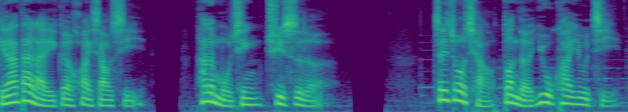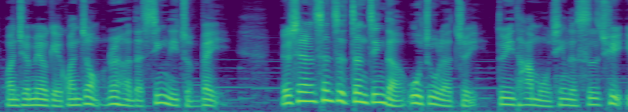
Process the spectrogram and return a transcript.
给他带来一个坏消息：他的母亲去世了。这座桥断得又快又急，完全没有给观众任何的心理准备。有些人甚至震惊地捂住了嘴，对于他母亲的失去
